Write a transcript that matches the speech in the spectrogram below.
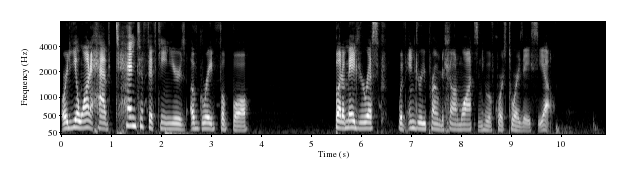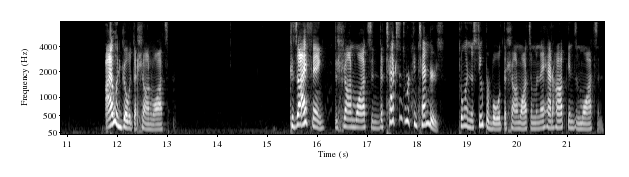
Or do you want to have 10 to 15 years of great football, but a major risk with injury prone Deshaun Watson, who, of course, tore his ACL? I would go with Deshaun Watson. Because I think Deshaun Watson, the Texans were contenders to win the Super Bowl with Deshaun Watson when they had Hopkins and Watson.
